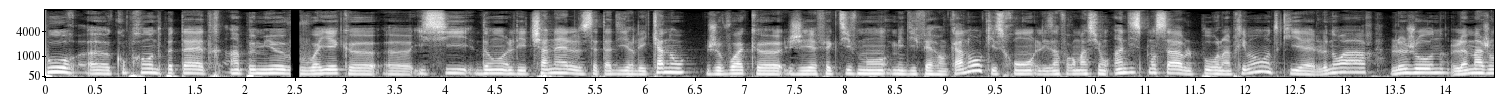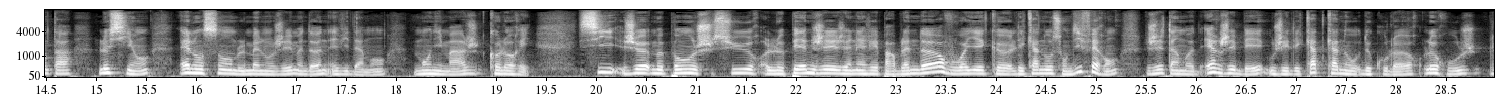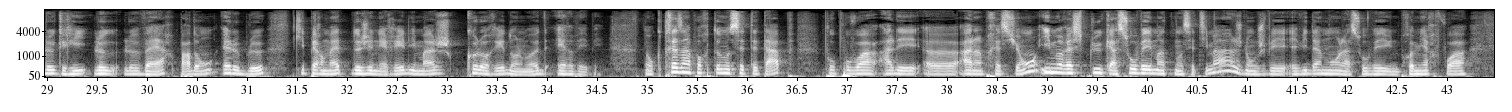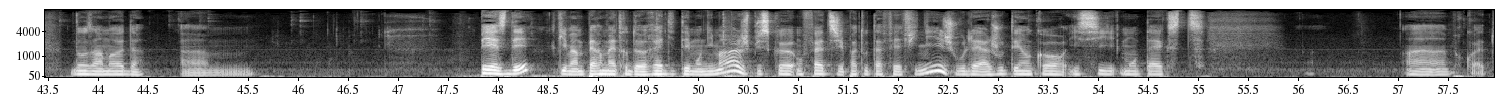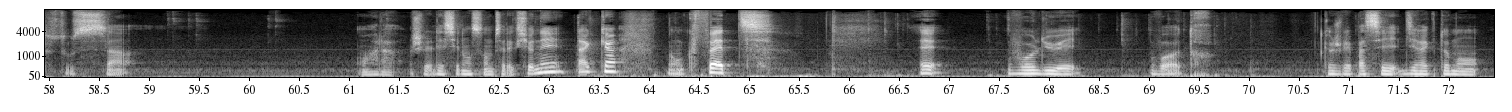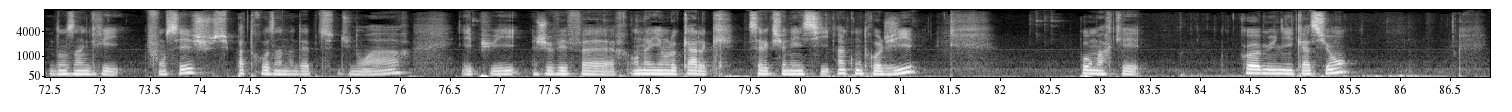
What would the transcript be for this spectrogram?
Pour euh, comprendre peut-être un peu mieux, vous voyez que euh, ici dans les channels, c'est-à-dire les canaux, je vois que j'ai effectivement mes différents canaux qui seront les informations indispensables pour l'imprimante qui est le noir, le jaune, le magenta, le cyan et l'ensemble mélangé me donne évidemment mon image colorée. Si je me penche sur le PNG généré par Blender, vous voyez que les canaux sont différents. J'ai un mode RGB où j'ai les quatre canaux de couleur, le rouge, le gris, le, vert pardon, et le bleu, qui permettent de générer l'image colorée dans le mode RVB. Donc très important cette étape pour pouvoir aller euh, à l'impression. Il me reste plus qu'à sauver maintenant cette image, donc je vais évidemment la sauver une première fois dans un mode euh, PSD, qui va me permettre de rééditer mon image, puisque en fait j'ai pas tout à fait fini. Je voulais ajouter encore ici mon texte. Euh, pourquoi tout, tout, ça? Voilà, je vais laisser l'ensemble sélectionné. Tac. Donc faites évoluer votre que je vais passer directement dans un gris foncé. Je suis pas trop un adepte du noir. Et puis, je vais faire, en ayant le calque sélectionné ici, un CTRL J pour marquer communication.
